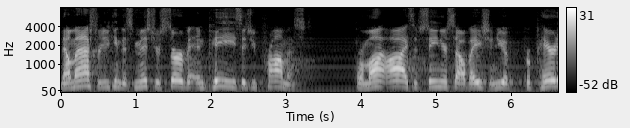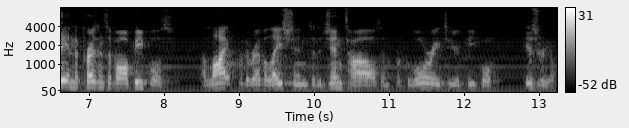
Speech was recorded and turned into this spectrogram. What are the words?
Now, Master, you can dismiss your servant in peace as you promised. For my eyes have seen your salvation. You have prepared it in the presence of all peoples, a light for the revelation to the Gentiles and for glory to your people, Israel.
